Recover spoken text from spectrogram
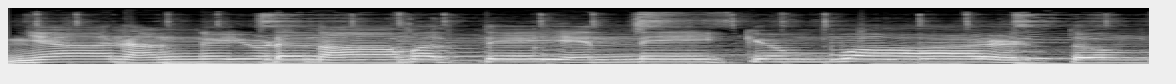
ഞാൻ അങ്ങയുടെ നാമത്തെ എന്നേക്കും വാഴ്ത്തും.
